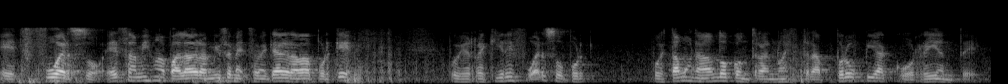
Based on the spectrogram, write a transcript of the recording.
esfuerzo. Esa misma palabra a mí se me, se me queda grabada. ¿Por qué? Porque requiere esfuerzo, porque, porque estamos nadando contra nuestra propia corriente.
